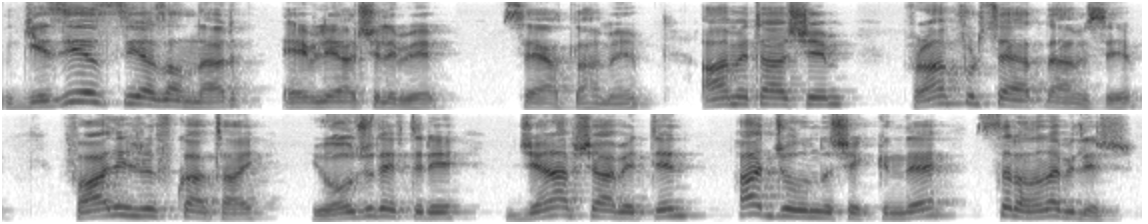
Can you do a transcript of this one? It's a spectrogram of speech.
Gezi yazısı yazanlar Evliya Çelebi, Seyahatname, Ahmet Haşim, Frankfurt Seyahatnamesi, Falih Rıfkı Atay, Yolcu Defteri, Cenap Şahabettin, Hac yolunda şeklinde sıralanabilir.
